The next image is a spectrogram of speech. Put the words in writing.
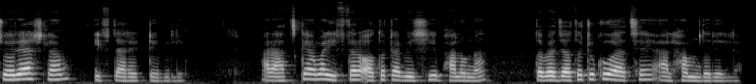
চলে আসলাম ইফতারের টেবিলে। আর আজকে আমার ইফতার অতটা বেশি ভালো না, তবে যতটুকু আছে আলহামদুলিল্লাহ।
